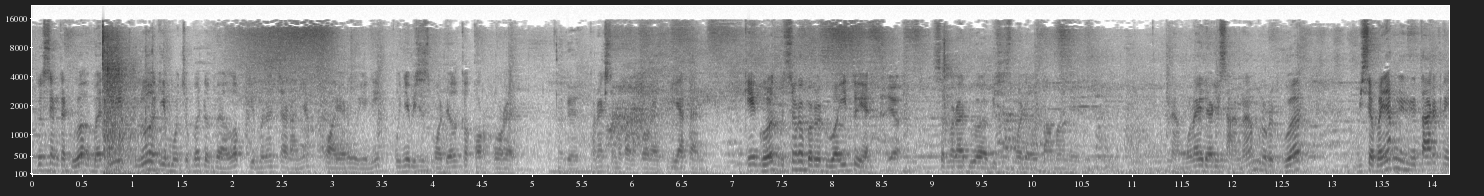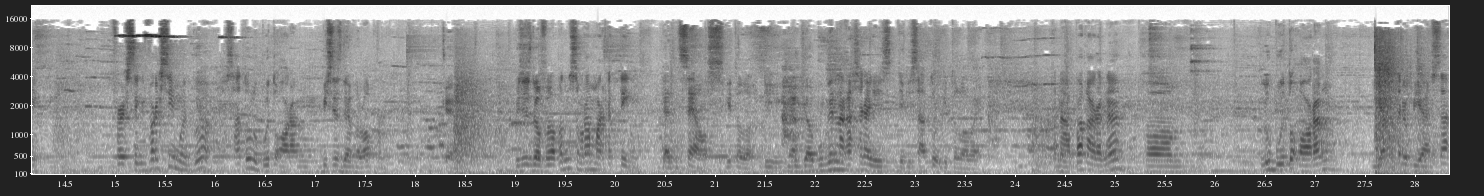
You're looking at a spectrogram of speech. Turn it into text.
terus yang kedua berarti lo lagi mau coba develop gimana caranya choir lo ini punya bisnis model ke corporate Oke. connect sama corporate iya kan kayak gue besarnya baru dua itu ya Ya. sebenarnya dua bisnis model utamanya nah mulai dari sana menurut gue bisa banyak yang ditarik nih first thing first sih menurut gue satu lo butuh orang business developer Oke. Business development itu sebenarnya marketing dan sales gitu loh. Di, digabungin lah kasarnya jadi, jadi satu gitu loh Wei. kenapa? Karena um, lu butuh orang yang terbiasa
